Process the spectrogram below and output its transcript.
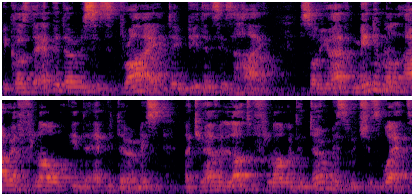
Because the epidermis is dry, the impedance is high. So you have minimal RF flow in the epidermis, but you have a lot of flow in the dermis, which is wet.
